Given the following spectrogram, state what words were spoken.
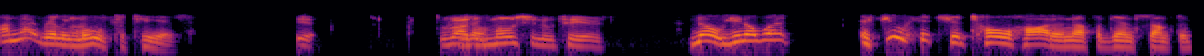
I'm not really moved to tears. Yeah. about You know- emotional tears? No, you know what? If you hit your toe hard enough against something,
